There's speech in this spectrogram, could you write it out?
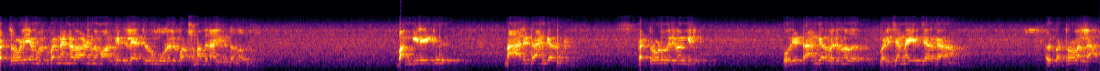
പെട്രോളിയം ഉൽപ്പന്നങ്ങളാണ് ഇന്ന് മാർക്കറ്റിൽ ഏറ്റവും കൂടുതൽ ഭക്ഷണത്തിനായി കിട്ടുന്നത്. ബങ്കിലേക്ക് നാല് ടാങ്കർ പെട്രോൾ വരുമെങ്കിൽ ഒരു ടാങ്കർ വരുന്നത് വെളിച്ചെണ്ണയിൽ ചേർക്കാനാണ്. അത് പെട്രോളല്ല.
